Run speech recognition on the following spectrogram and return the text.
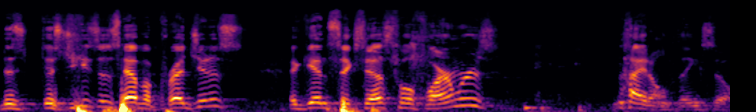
Does, does Jesus have a prejudice against successful farmers? I don't think so.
